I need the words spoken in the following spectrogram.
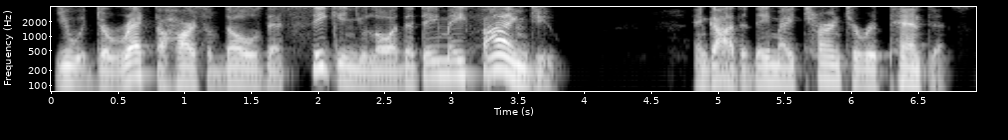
you would direct the hearts of those that seeking you, Lord, that they may find you and God, that they may turn to repentance.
